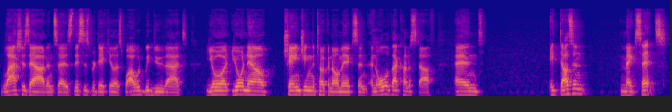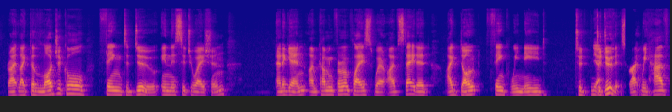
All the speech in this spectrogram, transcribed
lashes out and says this is ridiculous. Why would we do mm-hmm. that? You're you're now changing the tokenomics and and all of that kind of stuff. And it doesn't make sense right? Like the logical thing to do in this situation and again i'm coming from a place where i've stated i don't think we need to yeah. to do this, right? We have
